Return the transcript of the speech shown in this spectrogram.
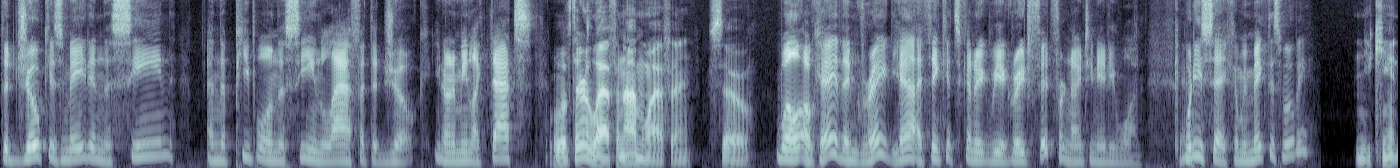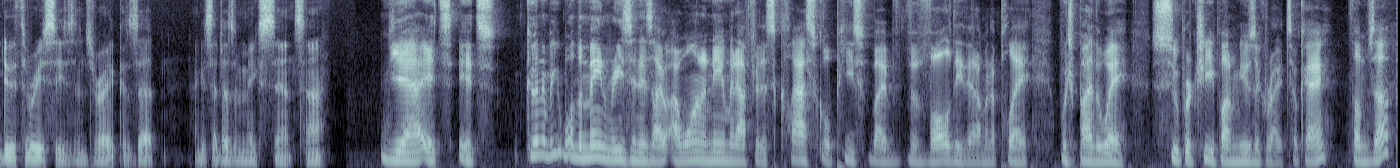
the joke is made in the scene and the people in the scene laugh at the joke. You know what I mean? Like that's well, if they're laughing, I'm laughing. So well, okay, then great. Yeah, I think it's going to be a great fit for 1981. What do you say? Can we make this movie? and you can't do three seasons, right? Because that, I guess that doesn't make sense, huh? Yeah, it's it's gonna be well. The main reason is I, I want to name it after this classical piece by Vivaldi that I'm gonna play. Which, by the way, super cheap on music rights. Okay, thumbs up.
